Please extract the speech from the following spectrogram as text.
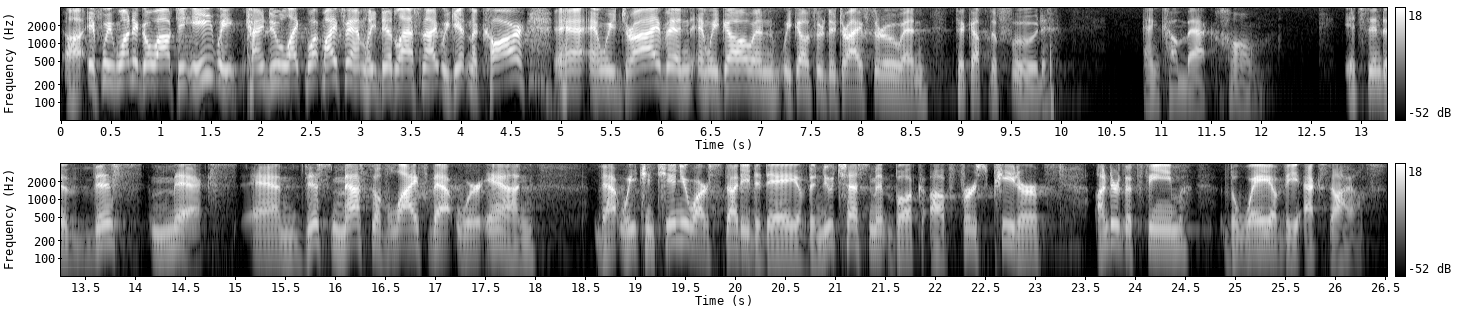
Uh, if we want to go out to eat, we kind of do like what my family did last night. We get in the car and, and we drive and, and we go and we go through the drive through and pick up the food and come back home. It's into this mix and this mess of life that we're in that we continue our study today of the New Testament book of 1 Peter under the theme, The Way of the Exiles.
